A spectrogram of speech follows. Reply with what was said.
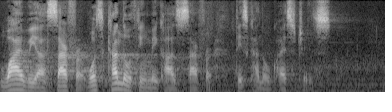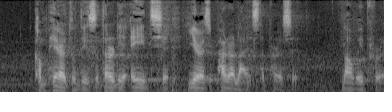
Why we are suffer? What kind of thing make us suffer? These kind of questions. Compared to this 38 years paralyzed person. Now we pray.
